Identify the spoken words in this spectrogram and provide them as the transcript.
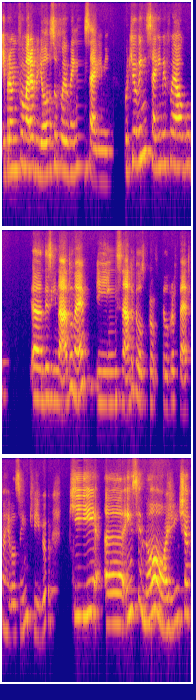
E para mim foi maravilhoso, foi o Vem Segue-me. Porque o Vem Segue-me foi algo uh, designado, né, e ensinado pelo, pelo profeta, uma revelação incrível, que uh, ensinou a gente a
